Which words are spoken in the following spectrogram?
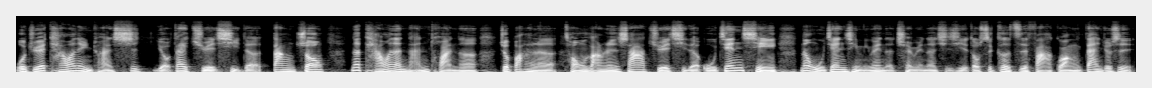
我觉得台湾的女团是有在崛起的当中。那台台湾的男团呢，就包含了从狼人杀崛起的五间情。那五间情里面的成员呢，其实也都是各自发光。但就是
